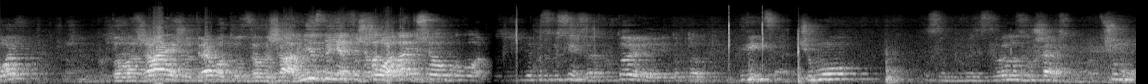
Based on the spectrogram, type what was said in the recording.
той, хто вважає, що треба тут залишати. Мені здається, що давайте ще обговоримо. Я просто постійно зараз повторюю, і, тобто, дивіться, чому з- створили з Грушевського? От Чому?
